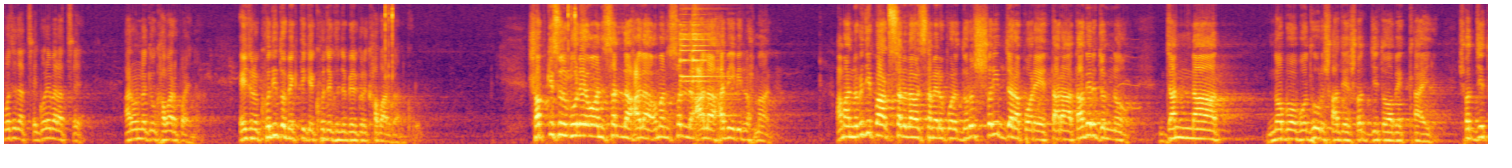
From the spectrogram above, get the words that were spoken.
পচে যাচ্ছে গড়ে বেড়াচ্ছে, আর অন্য কেউ খাবার পায় না। এই জন্য ক্ষুদিত ব্যক্তিকে খুঁজে খুঁজে বের করে খাবার দান করুন। সবকিছুর মূলে ওমান সাল্লাহ আলা, ওমান সাল্লাহ আলা হাবিবির রহমান। আমার নবীজি পাক সাল্লাহ ইসলামের উপর দরুদ শরীফ যারা পড়ে তারা তাদের জন্য জান্নাত নববধূর সাজে সজ্জিত অপেক্ষায় সজ্জিত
